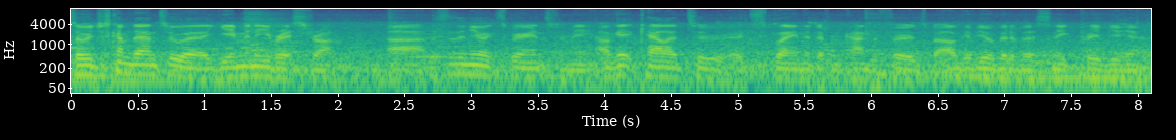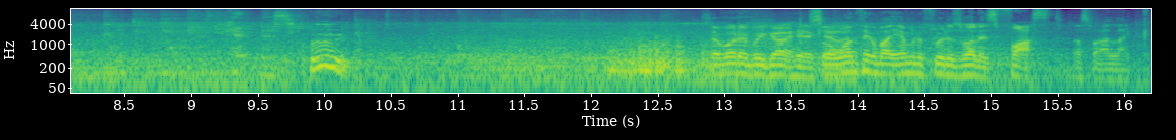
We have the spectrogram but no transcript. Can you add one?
So we just come down to a Yemeni restaurant. Uh, this is a new experience for me. I'll get Khaled to explain the different kinds of foods, but I'll give you a bit of a sneak preview here. Get this food. So what have we got here, So Khaled? one thing about Yemeni food as well is fast. That's what I like.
